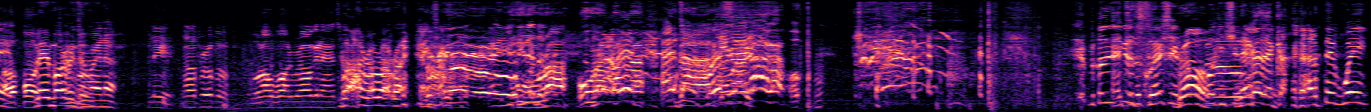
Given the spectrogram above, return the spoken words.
Hey, I'll play Marvin's room right now. Play it. No, for real, for real. We're all we're all gonna answer. Right, right, right, right. Hey, you see that? the- Alright, alright, alright. Answer the question. Oh. Bro, Answer the question, Bro, Fucking shit. deja de cagarte, güey.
